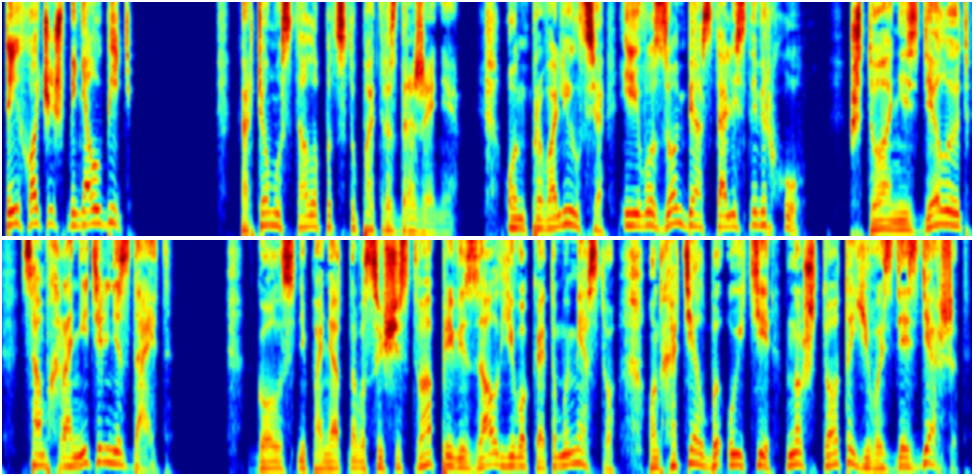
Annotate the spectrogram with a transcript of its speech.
Ты хочешь меня убить». К Артему стало подступать раздражение. Он провалился, и его зомби остались наверху. Что они сделают, сам хранитель не знает. Голос непонятного существа привязал его к этому месту. Он хотел бы уйти, но что-то его здесь держит.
